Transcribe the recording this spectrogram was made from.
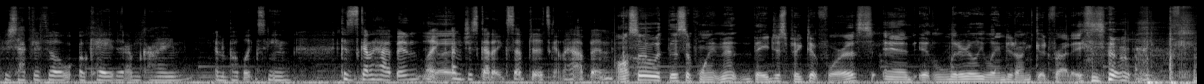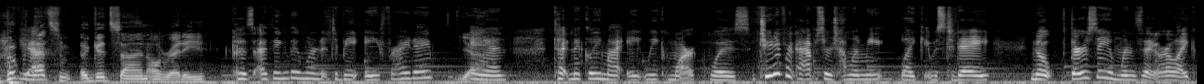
I just have to feel okay that I'm crying in a public scene because it's gonna happen. Like Yeah. I've just gotta accept it. It's gonna happen. Also, with this appointment, they just picked it for us, and it literally landed on Good Friday. So, I'm hoping Yeah. that's a good sign already. Because I think they wanted it to be a Friday. Yeah. And technically, my eight week mark was two different apps are telling me like it was today. No, Thursday and Wednesday are like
